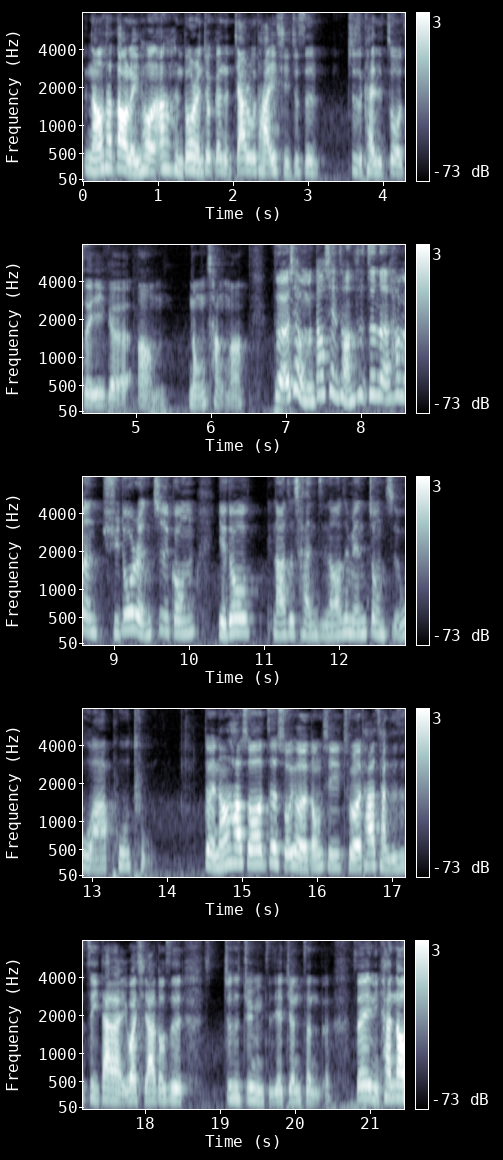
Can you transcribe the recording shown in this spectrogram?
然后他到了以后啊，很多人就跟着加入他一起，就是就是开始做这一个嗯农场吗？对，而且我们到现场是真的，他们许多人志工也都拿着铲子，然后这边种植物啊，铺土。对，然后他说这所有的东西，除了他铲子是自己带来以外，其他都是。就是居民直接捐赠的，所以你看到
